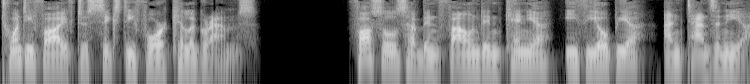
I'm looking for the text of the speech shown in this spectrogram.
25 to 64 kilograms. Fossils have been found in Kenya, Ethiopia, and Tanzania.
